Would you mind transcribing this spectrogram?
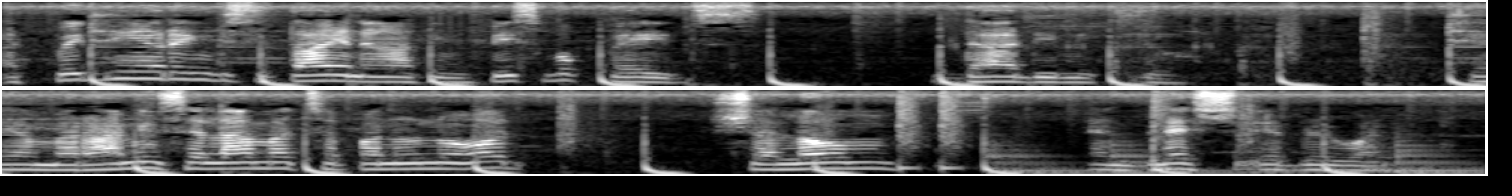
At pwede nyo rin bisitahin ang aking Facebook page, Daddy Mikdo. Kaya maraming salamat sa panunood. Shalom and bless you everyone.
